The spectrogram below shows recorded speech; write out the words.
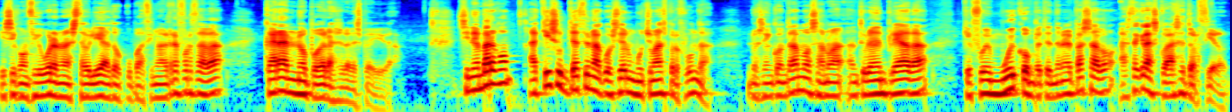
y se configura una estabilidad ocupacional reforzada, Cara no podrá ser despedida. Sin embargo, aquí subyace una cuestión mucho más profunda. Nos encontramos ante una empleada que fue muy competente en el pasado hasta que las cosas se torcieron.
